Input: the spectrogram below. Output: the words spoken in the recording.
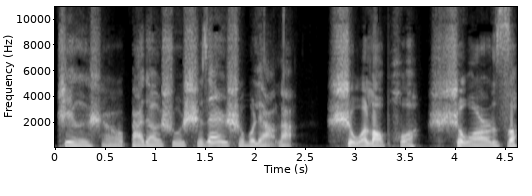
这个时候，霸道叔实在是受不了了：“是我老婆，是我儿子。”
